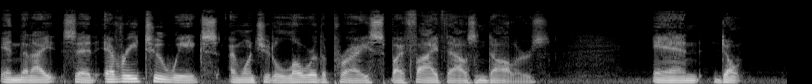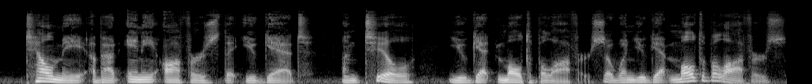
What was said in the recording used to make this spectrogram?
And then I said, every two weeks, I want you to lower the price by $5,000. And don't tell me about any offers that you get until you get multiple offers. So when you get multiple offers,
